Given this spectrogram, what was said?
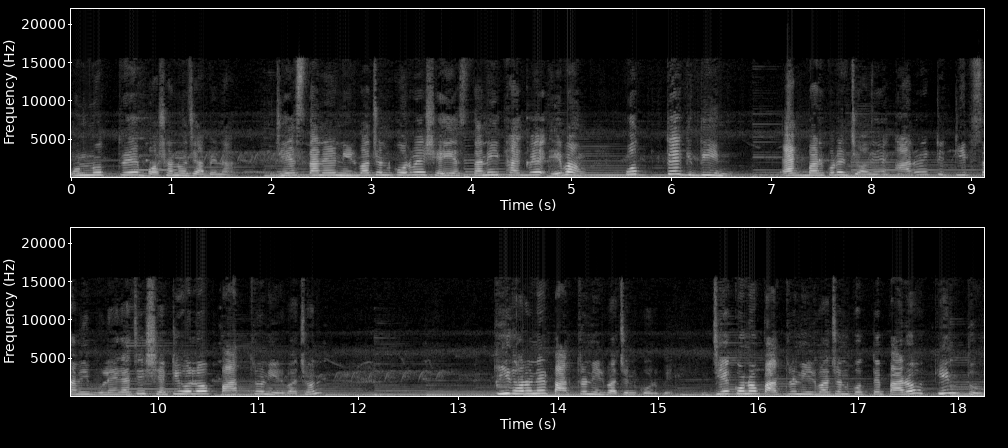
অন্যত্রে বসানো যাবে না। যে স্থানে নির্বাচন করবে, সেই স্থানেই থাকবে এবং প্রত্যেক দিন একবার করে জল আরও একটি টিপস আমি ভুলে গেছি, সেটি হলো পাত্র নির্বাচন। কি ধরনের পাত্র নির্বাচন করবে? যে কোনো পাত্র নির্বাচন করতে পারো, কিন্তু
